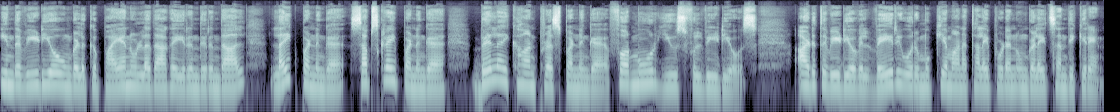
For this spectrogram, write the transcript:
இந்த வீடியோ உங்களுக்கு பயனுள்ளதாக இருந்திருந்தால் லைக் பண்ணுங்க சப்ஸ்கிரைப் பண்ணுங்க பெல் ஐகான் பிரஸ் பண்ணுங்க ஃபார் மோர் யூஸ்ஃபுல் வீடியோஸ் அடுத்த வீடியோவில் வேறு ஒரு முக்கியமான தலைப்புடன் உங்களை சந்திக்கிறேன்.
